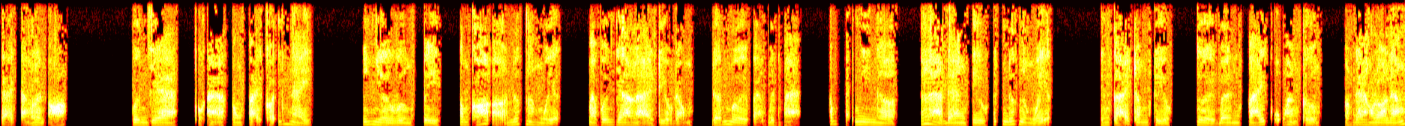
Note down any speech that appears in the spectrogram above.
chạy thẳng lên ó. Vương gia, thuộc hạ không phải có ý này. Nếu như Vương Phi không có ở nước Ngân Nguyệt, mà Vương gia lại điều động đến 10 vạn binh mã, không phải nghi ngờ đó là đang khiêu khích nước Ngân Nguyệt. Hiện tại trong triều người bên phái của hoàng thượng còn đang lo lắng,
